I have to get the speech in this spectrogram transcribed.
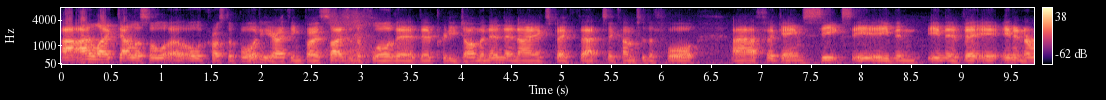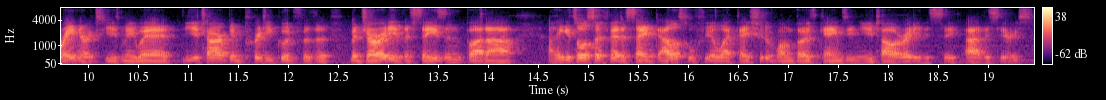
I, like Dallas all, all across the board here. I think both sides of the floor they're they're pretty dominant, and I expect that to come to the fore. Uh, for Game Six, even in a, in an arena, excuse me, where Utah have been pretty good for the majority of the season, but uh, I think it's also fair to say Dallas will feel like they should have won both games in Utah already this uh, this series.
